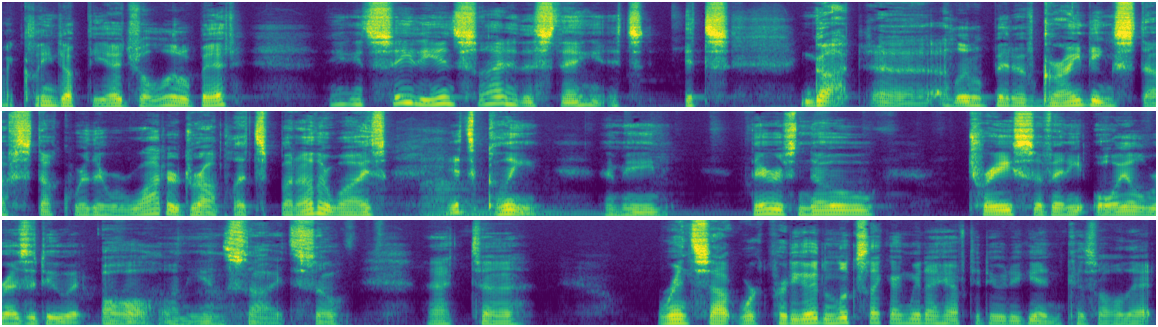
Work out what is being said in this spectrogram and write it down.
I cleaned up the edge a little bit. You can see the inside of this thing. It's it's got uh, a little bit of grinding stuff stuck where there were water droplets, but otherwise it's clean. I mean, there's no trace of any oil residue at all on the inside. So that uh, rinse out worked pretty good. And looks like I'm going to have to do it again because all that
